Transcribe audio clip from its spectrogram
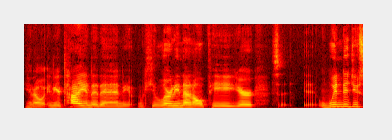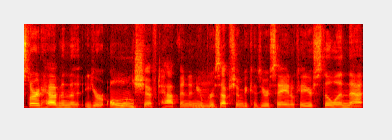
you know, and you're tying it in. You're learning NLP. You're when did you start having the your own shift happen in Mm. your perception because you were saying okay you're still in that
